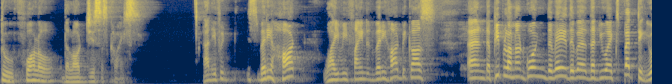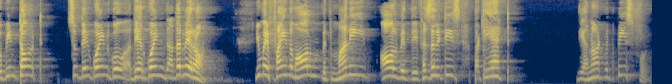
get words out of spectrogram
to follow the Lord Jesus Christ. And if it is very hard, why we find it very hard? Because and the people are not going the way they were that you are expecting. You have been taught. So they're going to go, they are going the other way around. You may find them all with money, all with the facilities, but yet they are not with peaceful.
